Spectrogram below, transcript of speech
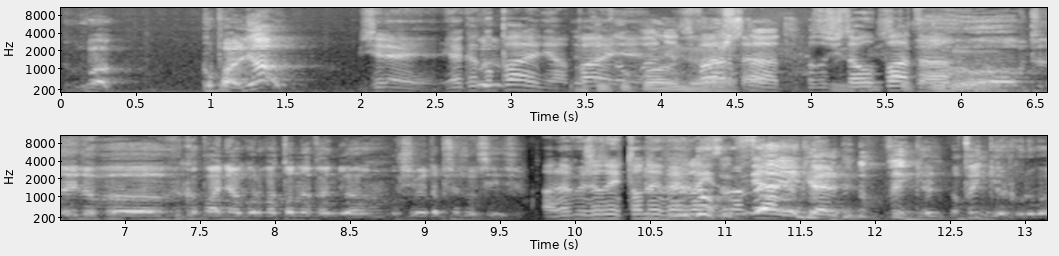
Kurwa, kopalnia? Gdzie? Jaka kopalnia, panie? kopalnia? Warsztat. Po co ci ta łopata? O, tutaj do e, wykopania, kurwa, tonę węgla. Musimy to przerzucić. Ale my żadnej tony węgla nie No, zamawiali. węgiel! No, węgiel, no węgiel, kurwa.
